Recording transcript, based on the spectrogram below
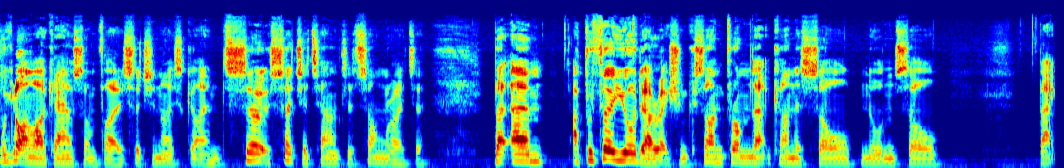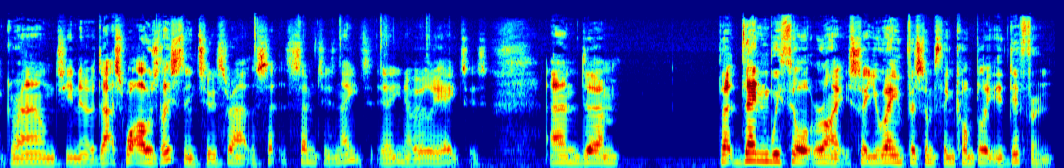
we got on like a house on fire. He's such a nice guy and so such a talented songwriter. But um, I prefer your direction because I'm from that kind of soul, northern soul background. You know, that's what I was listening to throughout the seventies and eighties. Uh, you know, early eighties, and um, but then we thought, right, so you aim for something completely different,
